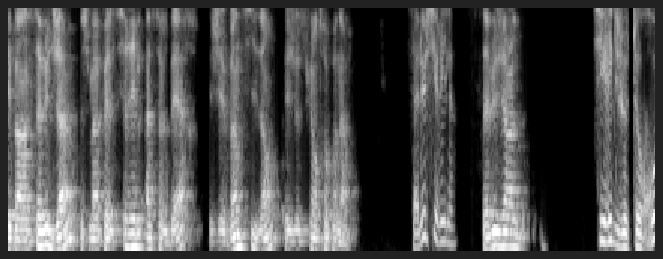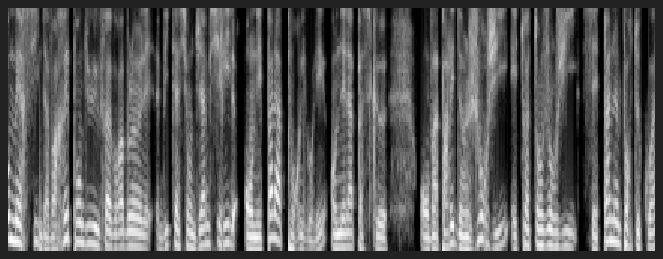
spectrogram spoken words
Eh ben, salut Jam, je m'appelle Cyril Assolder, j'ai 26 ans et je suis entrepreneur. Salut Cyril. Salut Gérald. Cyril, je te remercie d'avoir répondu favorablement à l'invitation de Jam. Cyril, on n'est pas là pour rigoler, on est là parce que on va parler d'un jour J. Et toi, ton jour J, c'est pas n'importe quoi.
